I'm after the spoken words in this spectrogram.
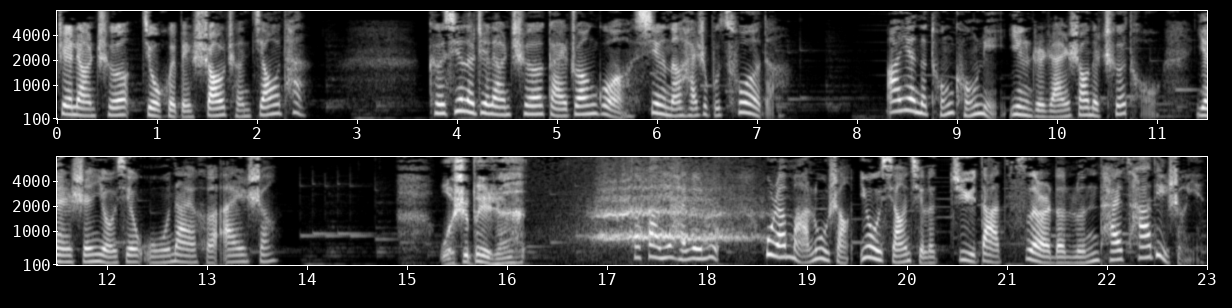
这辆车就会被烧成焦炭。可惜了，这辆车改装过，性能还是不错的。阿燕的瞳孔里映着燃烧的车头，眼神有些无奈和哀伤。我是被人……他话音还未落，忽然马路上又响起了巨大刺耳的轮胎擦地声音。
